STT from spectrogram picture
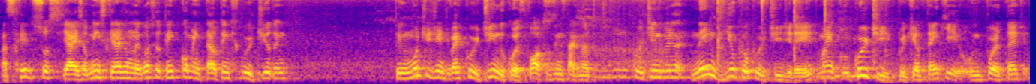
As redes sociais, alguém escreve um negócio, eu tenho que comentar, eu tenho que curtir, eu tenho tem um monte de gente que vai curtindo coisas, fotos do Instagram, curtindo, nem viu que eu curti direito, mas curti, porque eu tenho que, o importante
